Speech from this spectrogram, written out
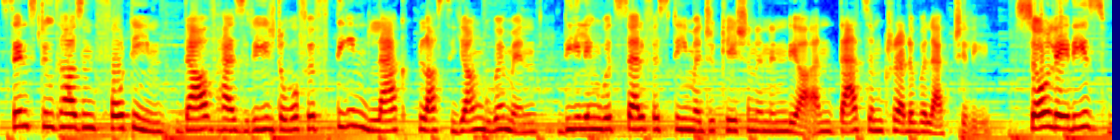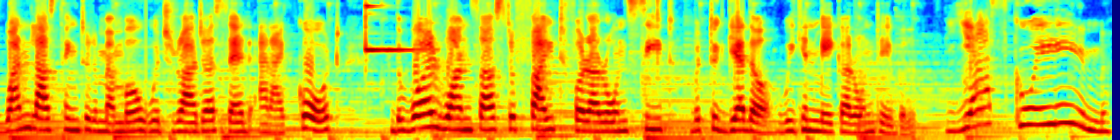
since 2014, Dove has reached over 15 lakh plus young women dealing with self esteem education in India, and that's incredible actually. So, ladies, one last thing to remember, which Raja said, and I quote The world wants us to fight for our own seat, but together we can make our own table. Yes, Queen!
